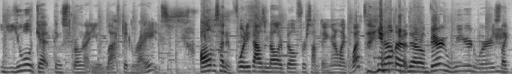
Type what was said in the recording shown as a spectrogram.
you will get things thrown at you left and right. All of a sudden, $40,000 bill for something. I'm like, what? You know, there, there are very weird words like,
